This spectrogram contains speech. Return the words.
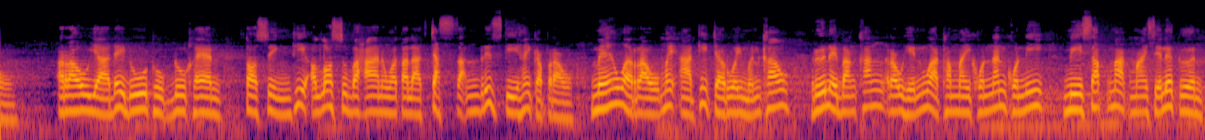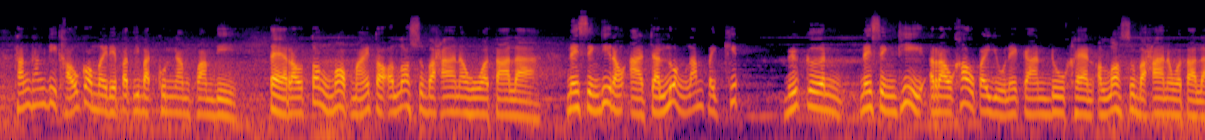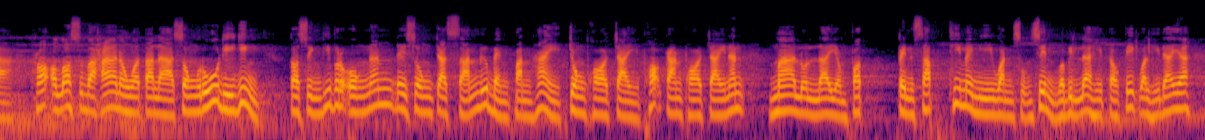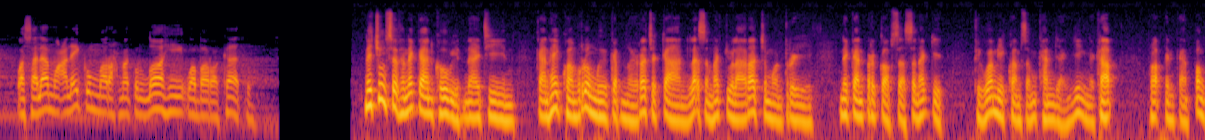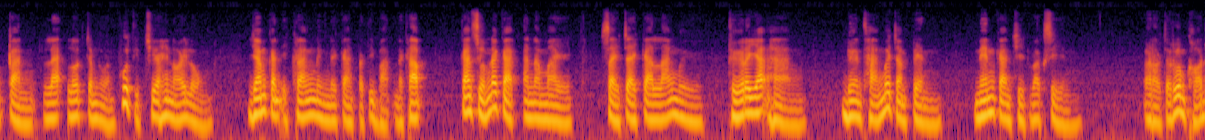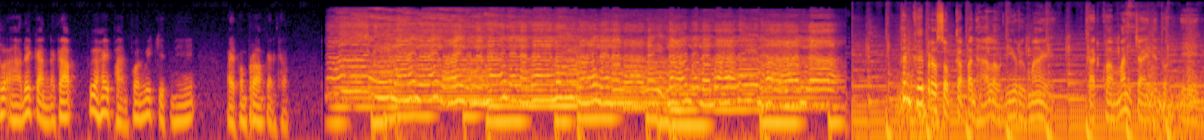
เราอย่าได้ดูถูกดูแคลน ต่อสิ่งที่อัลลอฮฺสุบฮานาวตาลา จัดสรรริสกีให้กับเรา แม้ว่าเราไม่อาจที่จะรวยเหมือนเขา หรือในบางครั้งเราเห็นว่าทำไมคนนั้นคนนี้มีทรัพย์มากมายเสียเหลือเกิน ทั้งทั้งที่เขาก็ไม่ได้ปฏิบัติคุณงามความดี แต่เราต้องมอบหมายต่ออัลลอฮฺสุบฮานะฮูวตาลา ในสิ่งที่เราอาจจะล่วงล้ำไปคิด หรือเกินในสิ่งที่เราเข้าไปอยู่ในการดูแคลนอัลลอฮฺสุบฮานาวตาลา เพราะอัลลอฮฺสุบฮานาวตาลาทรงรู้ดียิ่งต่อสิ่งที่พระองค์นั้นได้ทรงจัดสรรหรือแบ่งปันให้จงพอใจ เพราะการพอใจนั้น มาลนลายัมฟัตเป็นทรัพย์ที่ไม่มีวันสูญสิ้นวบิลลาฮิตาฟิกวัลฮิดายะวะสลามุอะลัยกุมวะราะห์มะตุลลอฮิวะบะเราะกาตุในช่วงสถานการณ์โควิด -19 การให้ความร่วมมือกับหน่วยราชการ และสำนักจุฬาราชมนตรี ในการประกอบศาสนกิจ ถือว่ามีความสำคัญอย่างยิ่งนะครับ เพราะเป็นการป้องกันและลดจำนวนผู้ติดเชื้อให้น้อยลง ย้ำกันอีกครั้งหนึ่งในการปฏิบัตินะครับ การสวมหน้ากากอนามัย ใส่ใจการล้างมือ ถือระยะห่างเดินทางเมื่อจำเป็น เน้นการฉีดวัคซีน เราจะร่วมขอดุอาด้วยกันนะครับ เพื่อให้ผ่านพ้นวิกฤตนี้ไปพร้อม ๆ กันครับท่านเคยประสบกับปัญหาเหล่านี้หรือไม่ ขาดความมั่นใจในตนเอง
